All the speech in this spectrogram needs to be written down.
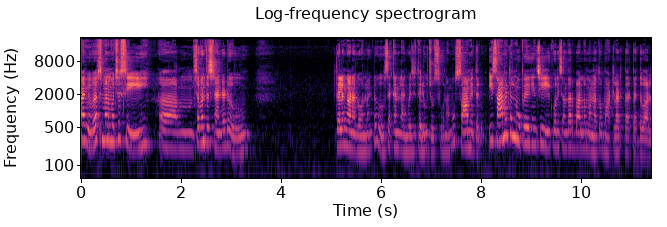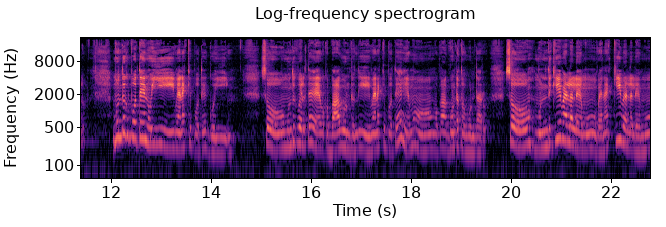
హాయ్ వివర్స్ మనం వచ్చేసి um, seventh standard Telangana government second language Telugu చూస్తున్నాము సామెతలు. ఈ సామెతలను ఉపయోగించి కొన్ని సందర్భాల్లో మనతో మాట్లాడతారు పెద్దవాళ్ళు. ముందుకు పోతే నొయ్యి వెనక్కి పోతే గొయ్యి. సో ముందుకు వెళ్తే ఒక బావి ఉంటుంది వెనక్కి పోతే ఏమో ఒక గుంటతో తవ్వుంటారు సో ముందుకి వెళ్ళలేము వెనక్కి వెళ్ళలేము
